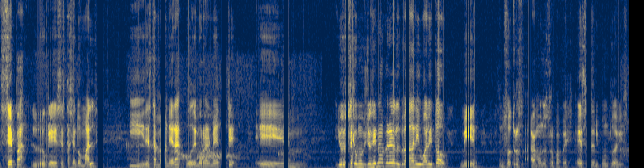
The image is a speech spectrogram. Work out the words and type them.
sepa lo que se está haciendo mal y de esta manera podemos realmente eh, yo sé que muchos dicen no pero les va a dar igual y todo miren nosotros hagamos nuestro papel ese es mi punto de vista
